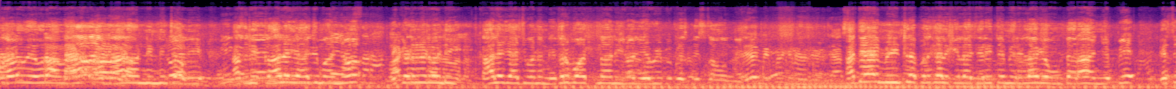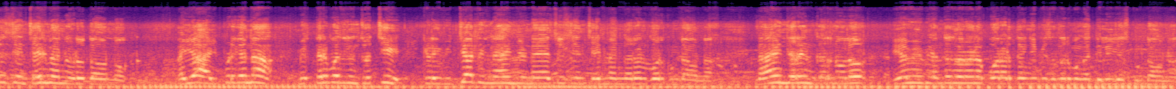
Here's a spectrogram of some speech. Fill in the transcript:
మేడం ఎవరు ఆ మేడం ఆ మేడం నిందించాలి. అసలు ఈ కాలేజ్ యాజమాన్యం ఇక్కడ ఉన్నటువంటి కాలేజ్ యాజమాన్యం నిద్రపోతున్నా అని ఈరోజు ఏబీపీ ప్రశ్నిస్తా ఉంది. అదే మీ ఇంట్లో పిల్లకాయలకి ఇలా జరిగితే మీరు ఇలాగే ఉంటారా అని చెప్పి ఎస్ఎస్సీఎన్ చైర్మన్ అడుగుతా ఉన్నాం. అయ్యా ఇప్పటికైనా మీరు తిరుపతి నుంచి వచ్చి ఇక్కడ విద్యార్థికి న్యాయం చేయండి అసోసియేషన్ చైర్మన్ గారు అని కోరుకుంటా ఉన్నా. న్యాయం జరిగిన కారణంలో ఏబీపీ ఎంత దూరమైనా పోరాడుతుందని చెప్పి సందర్భంగా తెలియజేసుకుంటా ఉన్నా.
